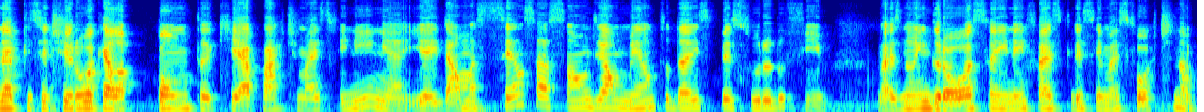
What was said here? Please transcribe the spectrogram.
né? Porque você tirou aquela ponta que é a parte mais fininha e aí dá uma sensação de aumento da espessura do fio, mas não engrossa e nem faz crescer mais forte, não.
